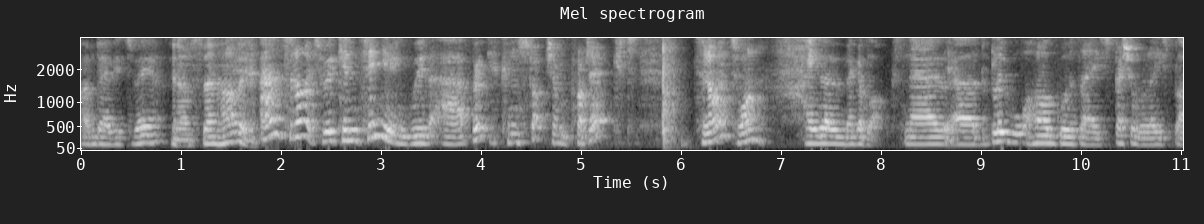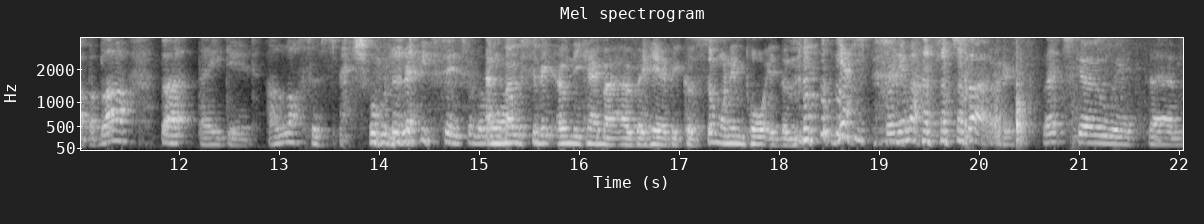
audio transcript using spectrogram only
I'm David Spear. And I'm Sven Harvey. And tonight we're continuing with our brick construction project. Tonight's one, Halo Mega Bloks. Now, Yeah. uh, the Blue Warthog was a special release, blah blah blah, but they did a lot of special releases for the And war. most of it only came out over here because someone imported them. Yes, pretty much. So, Sorry. let's go with. Um,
